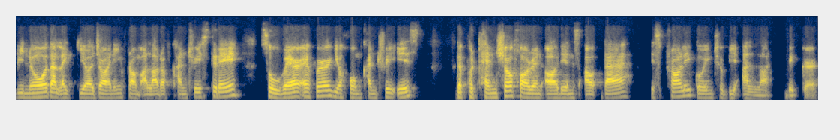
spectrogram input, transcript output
we know that like you're joining from a lot of countries today. So wherever your home country is, the potential for an audience out there is probably going to be a lot bigger,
